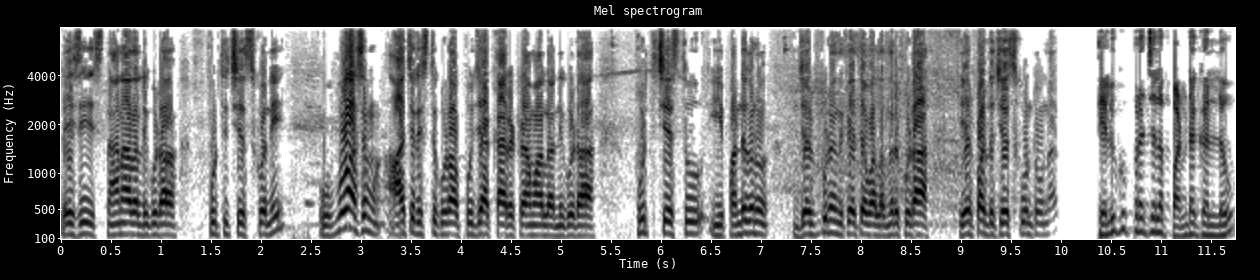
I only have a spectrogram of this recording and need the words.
లేచి స్నానాలని కూడా పూర్తి చేసుకొని ఉపవాసం ఆచరిస్తూ కూడా పూజా కార్యక్రమాలన్నీ కూడా పూర్తి చేస్తూ ఈ పండుగను జరుపుకునేందుకైతే వాళ్ళందరూ కూడా ఏర్పాట్లు చేసుకుంటూ ఉన్నారు. తెలుగు ప్రజల పండగల్లో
